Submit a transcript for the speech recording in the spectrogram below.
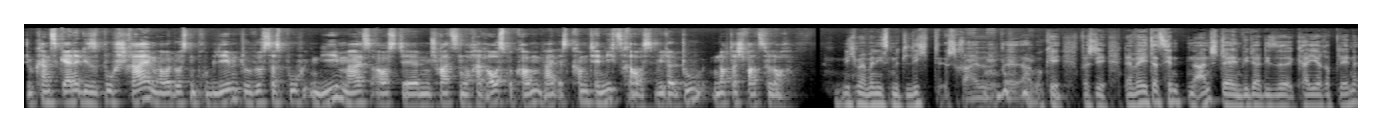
Du kannst gerne dieses Buch schreiben, aber du hast ein Problem, du wirst das Buch niemals aus dem schwarzen Loch herausbekommen, weil es kommt hier nichts raus, weder du noch das schwarze Loch. Nicht mal, wenn ich es mit Licht schreibe. Äh, okay, verstehe. Dann werde ich das hinten anstellen, wieder diese Karrierepläne.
